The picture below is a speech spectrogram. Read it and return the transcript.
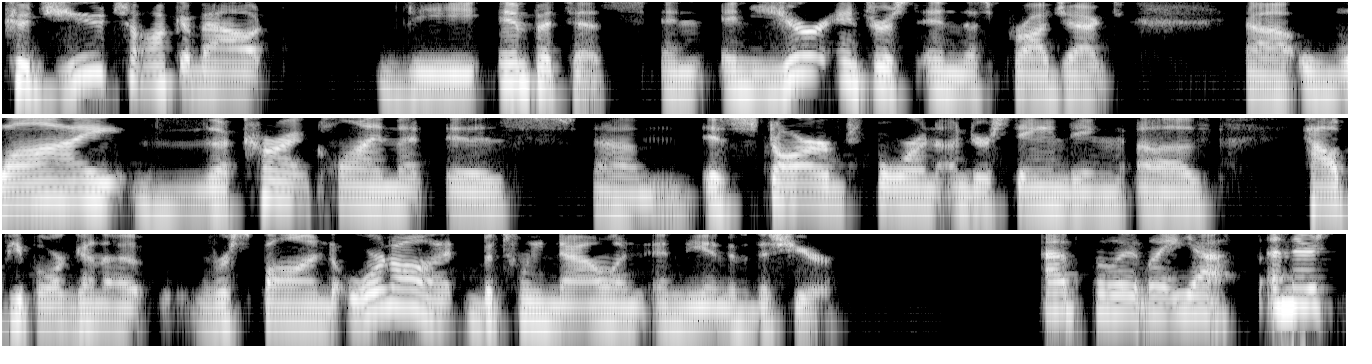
could you talk about the impetus and and your interest in this project? Uh, why the current climate is um, is starved for an understanding of how people are going to respond or not between now and, and the end of this year. Absolutely, yes. And there's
